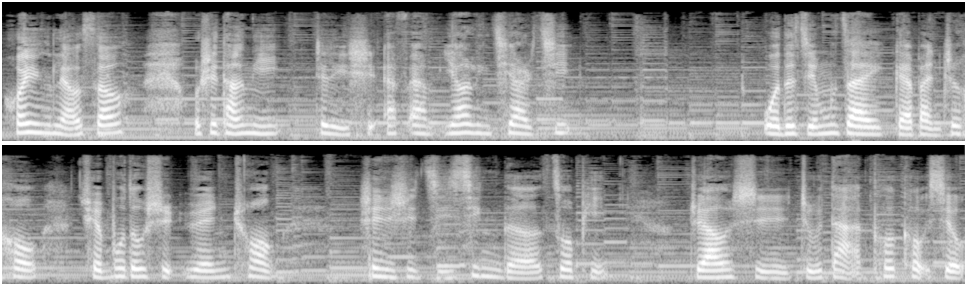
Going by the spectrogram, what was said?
欢迎聊骚，我是唐尼，这里是 FM 幺零七二七。我的节目在改版之后，全部都是原创，甚至是即兴的作品，主要是主打脱口秀。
